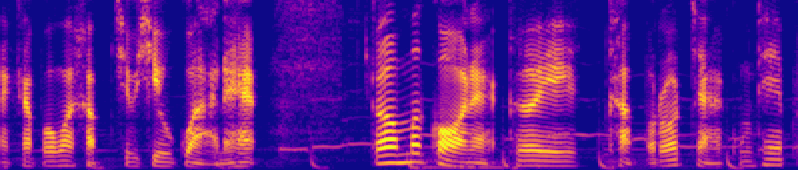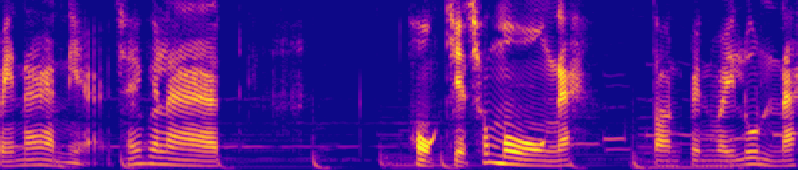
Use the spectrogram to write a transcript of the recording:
นะครับ เพราะว่าขับชิวๆกว่านะฮะก็เมื่อก่อนน่ะเคยขับรถจากกรุงเทพไปน่านเนี่ย ใช้เวลา 6-7 ชั่วโมงนะ ตอนเป็นวัยรุ่นนะ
